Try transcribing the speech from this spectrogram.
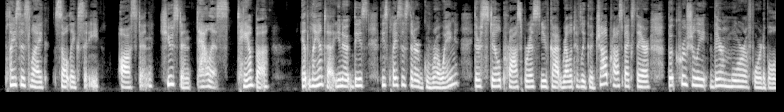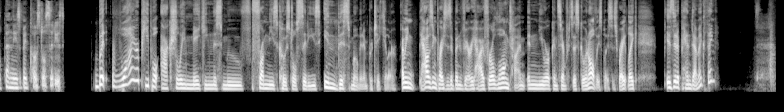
Places like Salt Lake City, Austin, Houston, Dallas, Tampa, Atlanta, you know, these, these places that are growing, they're still prosperous. You've got relatively good job prospects there, but crucially, they're more affordable than these big coastal cities. But why are people actually making this move from these coastal cities in this moment in particular? I mean, housing prices have been very high for a long time in New York and San Francisco and all these places, right? Like, is it a pandemic thing?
